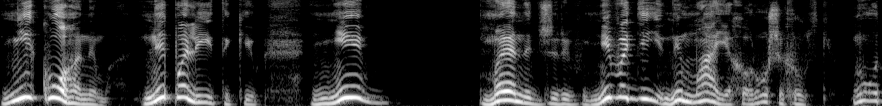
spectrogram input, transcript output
Нікого нема. Ні політиків, ні менеджерів, ні водіїв. Немає хороших русських. Ну от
